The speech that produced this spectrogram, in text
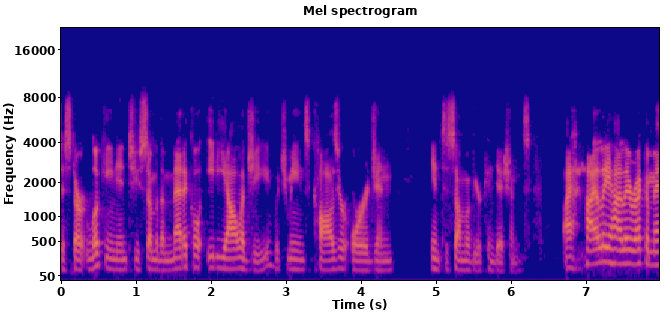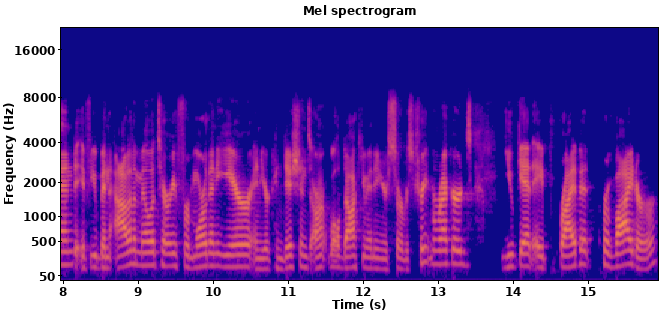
to start looking into some of the medical etiology, which means cause or origin, into some of your conditions. I highly, highly recommend if you've been out of the military for more than a year and your conditions aren't well documented in your service treatment records, you get a private provider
